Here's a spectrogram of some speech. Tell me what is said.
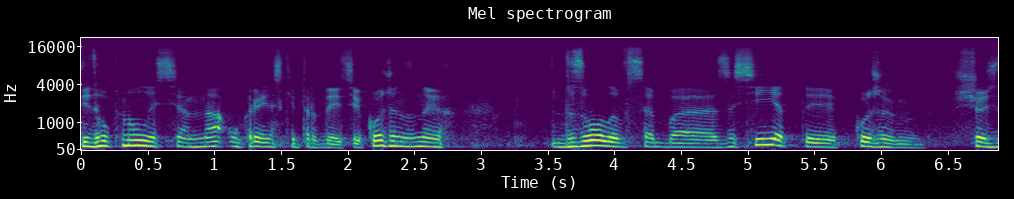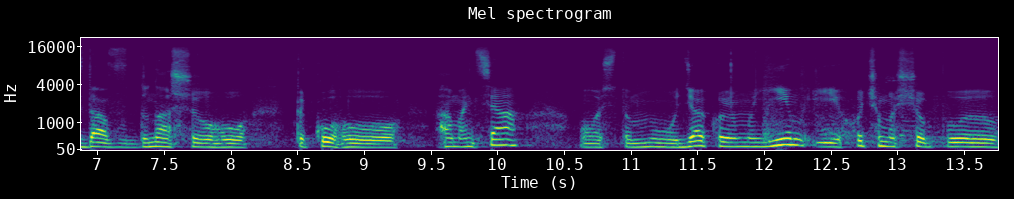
відгукнулися на українські традиції. Кожен з них дозволив себе засіяти, кожен щось дав до нашого такого гаманця. Ось тому дякуємо їм і хочемо, щоб е,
